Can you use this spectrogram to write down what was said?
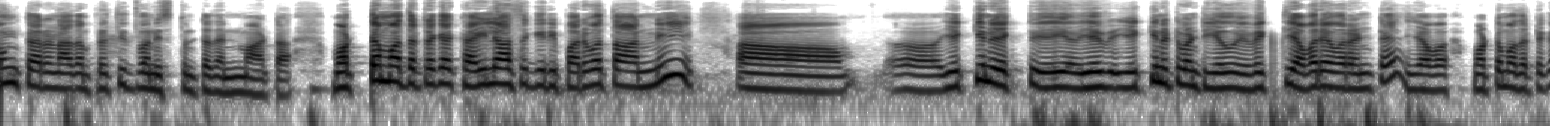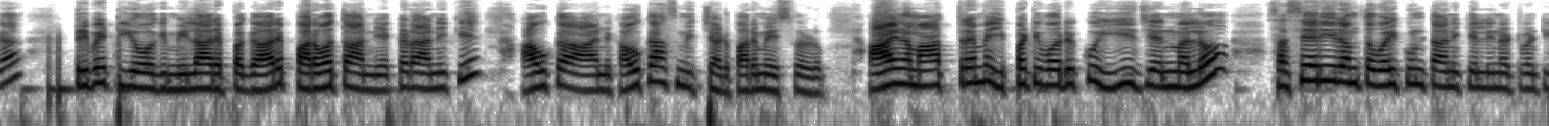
ఓంకారనాదం ప్రతిధ్వనిస్తుంటుంది అనమాట మొట్టమొదటగా కైలాసగిరి పర్వతాన్ని ఎక్కిన వ్యక్తి ఎక్కినటువంటి వ్యక్తి ఎవరెవరంటే ఎవ మొట్టమొదటగా ట్రిబెట్ యోగి మిలారెప్ప గారి పర్వతాన్ని ఎక్కడానికి అవకా ఆయనకు అవకాశం ఇచ్చాడు పరమేశ్వరుడు. ఆయన మాత్రమే ఇప్పటి వరకు ఈ జన్మలో సశరీరంతో వైకుంఠానికి వెళ్ళినటువంటి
